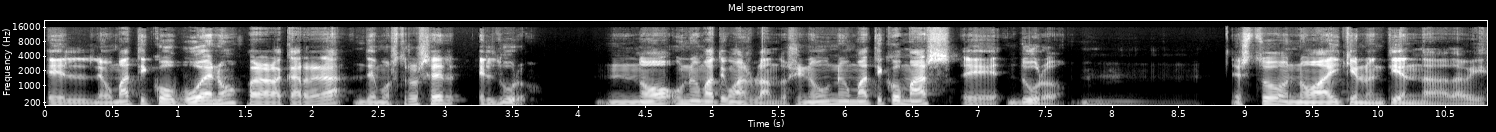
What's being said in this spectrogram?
el neumático bueno para la carrera demostró ser el duro no un neumático más blando, sino un neumático más eh, duro. Mm, esto no hay quien lo entienda, David.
